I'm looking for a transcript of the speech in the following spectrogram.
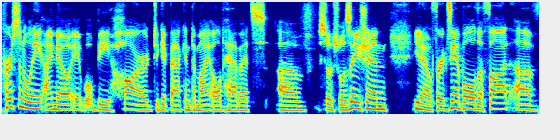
Personally, I know it will be hard to get back into my old habits of socialization. You know, for example, the thought of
